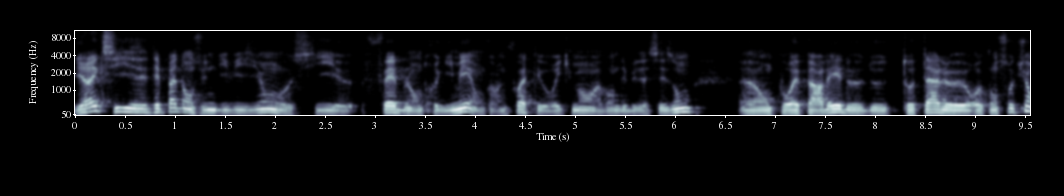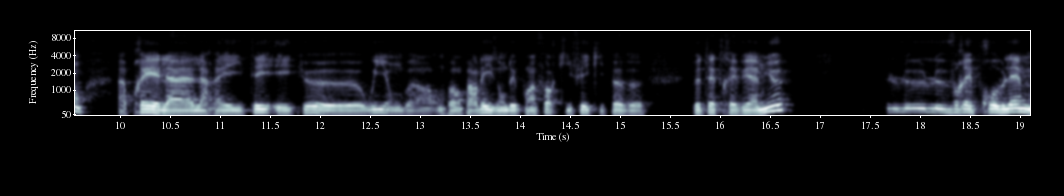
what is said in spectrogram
Je dirais que s'ils n'étaient pas dans une division aussi euh, faible, entre guillemets, encore une fois, théoriquement, avant le début de la saison, euh, on pourrait parler de, totale euh, reconstruction. Après, la, réalité est que, oui, on va, on va en parler, ils ont des points forts qui fait qu'ils peuvent peut-être rêver à mieux. Le, vrai problème,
